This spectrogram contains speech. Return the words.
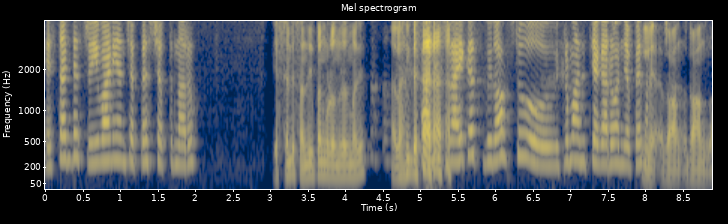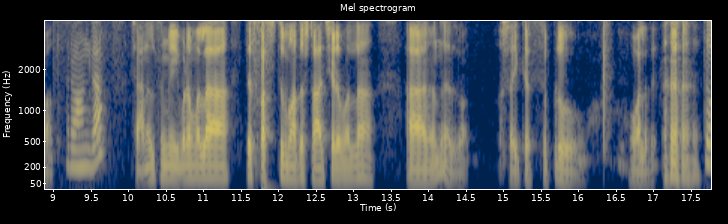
ఎస్ అంటే శ్రీవాణి అని చెప్పేసి చెప్తున్నారు. ఎస్ అంటే సందీప్ అని కూడా ఉంది మరి? అలా అంటే స్ట్రైకర్స్ బిలాంగ్స్ టు విక్రమాదిత్య గారు అని చెప్పేసి wrong wrong wrong. Wrong? Channels మీ ఇవ్వడం వల్ల ప్లస్ ఫస్ట్ మాతో స్టార్ట్ చేయడం వల్ల అది రాంగ్. స్ట్రైకర్స్ ఎప్పుడు వాళ్ళదే. సో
